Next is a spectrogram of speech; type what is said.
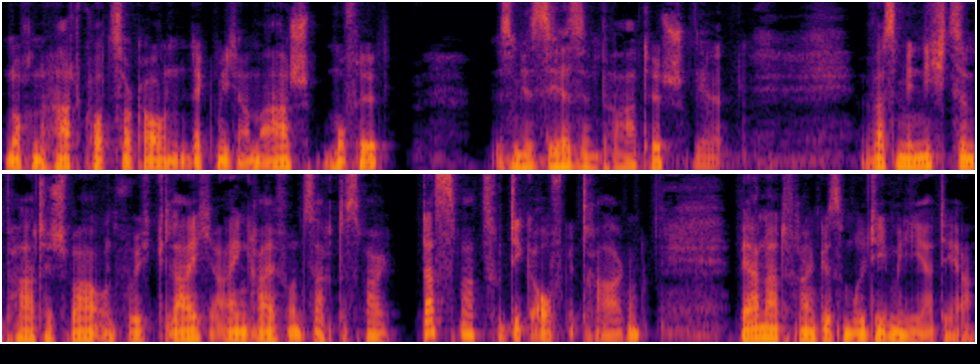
Noch ein Hardcore-Zocker und leck mich am Arsch, Muffel. Ist mir sehr sympathisch. Ja. Was mir nicht sympathisch war und wo ich gleich eingreife und sage, das war, das war zu dick aufgetragen, Bernhard Frank ist Multimilliardär.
